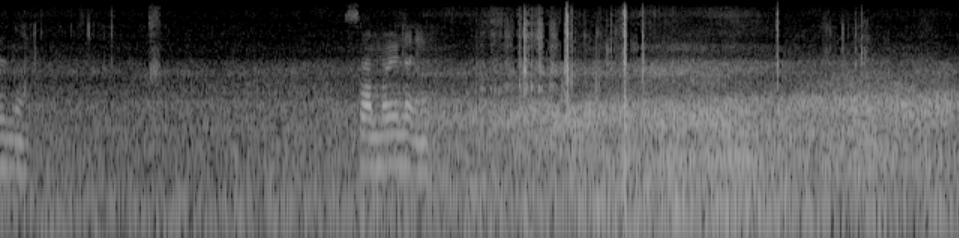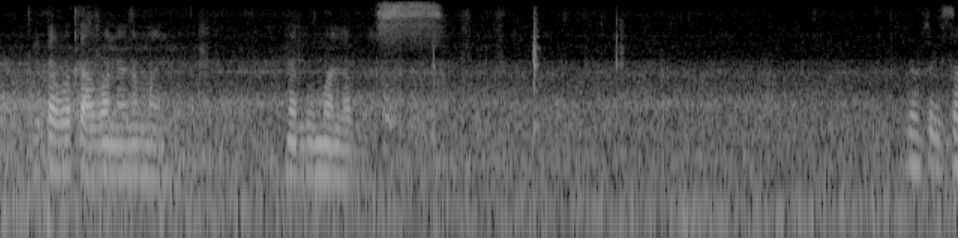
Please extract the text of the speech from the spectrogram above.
ayan oh summer na eh. Tawa-tawa na naman na lumalabas. Dun sa isa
